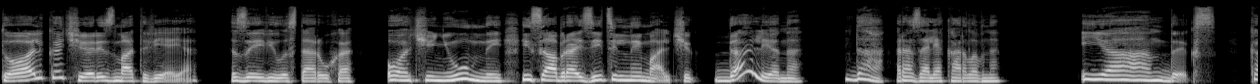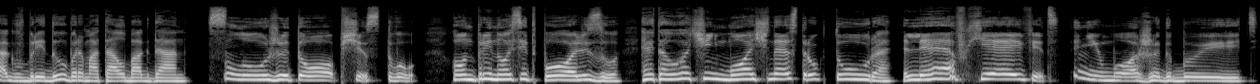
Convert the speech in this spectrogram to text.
«Только через Матвея», — заявила старуха. «Очень умный и сообразительный мальчик. Да, Лена?» «Да, Розалия Карловна». «Яндекс!» — как в бреду бормотал Богдан. «Служит обществу. Он приносит пользу. Это очень мощная структура. Лев Хейфиц. Не может быть!»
